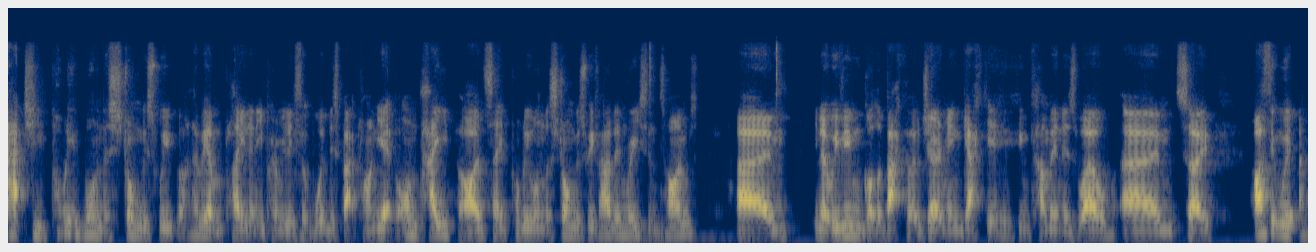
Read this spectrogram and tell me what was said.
actually probably one of the strongest we've. I know we haven't played any Premier League football with this backline yet, but on paper I'd say probably one of the strongest we've had in recent times. Um, you know, we've even got the back of Jeremy Ngakia who can come in as well. Um, so I think we um,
